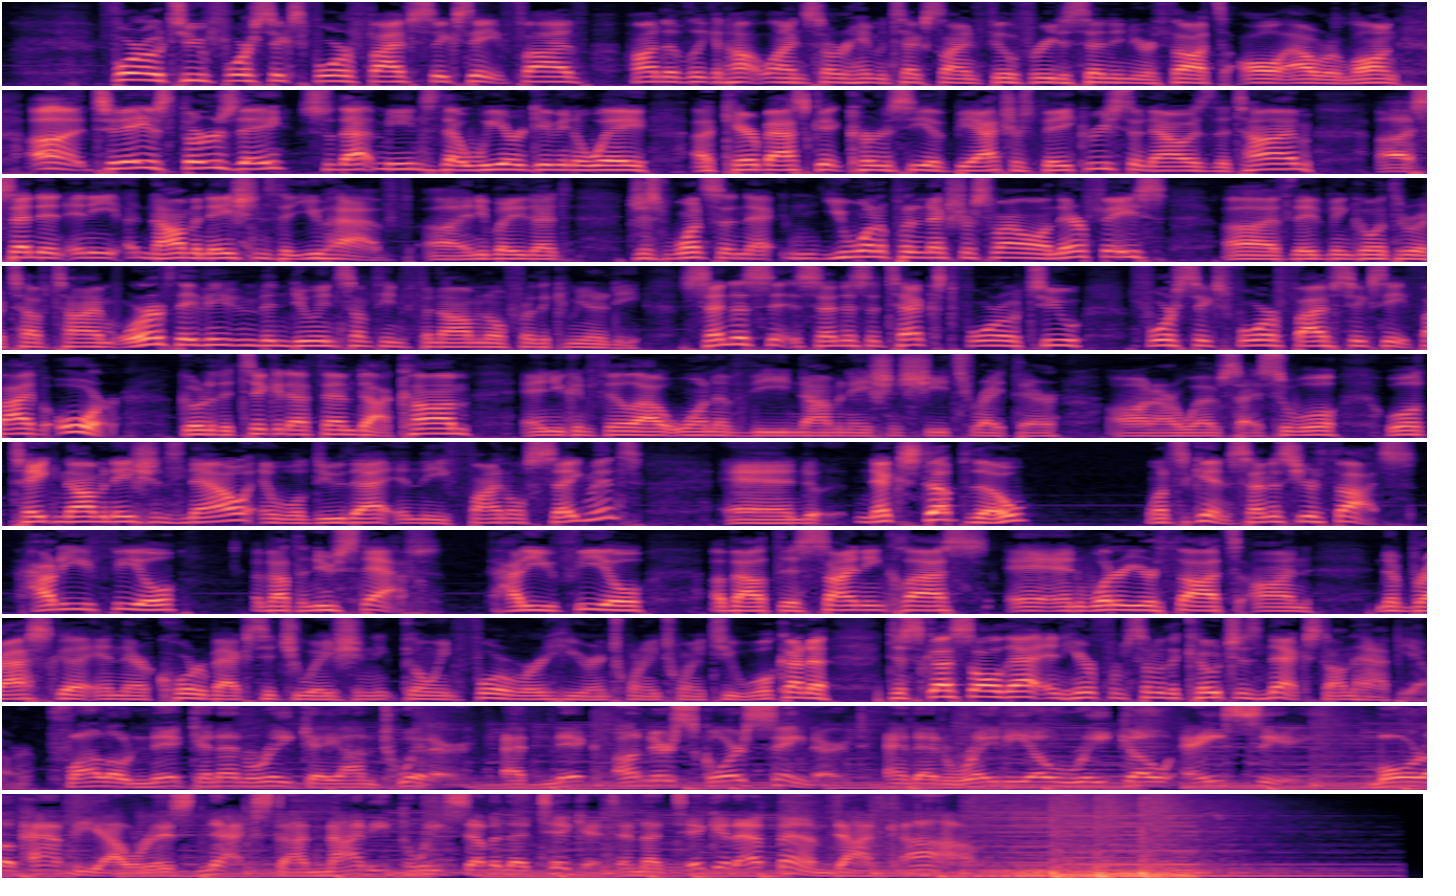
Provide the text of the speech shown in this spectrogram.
402 464 5685. Honda of Lincoln Hotline, Sartor Hamann text line. Feel free to send in your thoughts all hour long. Uh, today is Thursday, so that means that we are giving away a care basket courtesy of Beatrice Bakery. So now is the time. Uh, send in any nominations that you have. Uh, anybody that just wants a ne- you want to put an extra smile on their face uh, if they've been going through a tough time, or if they've even been doing something phenomenal for the community. Send us send us a text 402 464 5685 or go to theticketfm.com and you can fill out one of the nomination sheets right there on our website. So we'll we'll take nominations now and we'll do that in the final segment. And next up though, once again, send us your thoughts. How do you feel about the new staffs? How do you feel about this signing class, and what are your thoughts on Nebraska and their quarterback situation going forward here in 2022. We'll kind of discuss all that and hear from some of the coaches next on the Happy Hour. Follow Nick and Enrique on Twitter at Nick underscore Sainert and at Radio Rico AC. More of Happy Hour is next on 93.7 The Ticket and theticketfm.com.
